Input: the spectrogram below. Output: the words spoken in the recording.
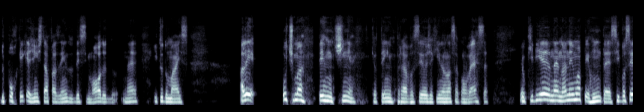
do porquê que a gente está fazendo desse modo, né? E tudo mais. Ale, última perguntinha que eu tenho para você hoje aqui na nossa conversa. Eu queria, né, não é nenhuma pergunta, é se você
